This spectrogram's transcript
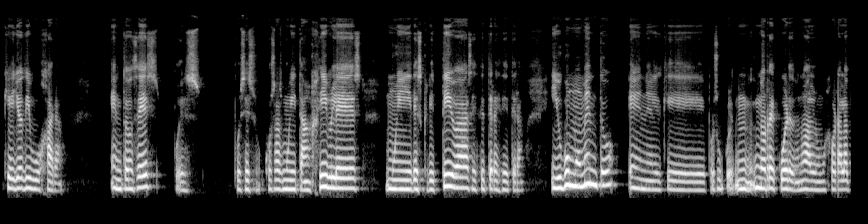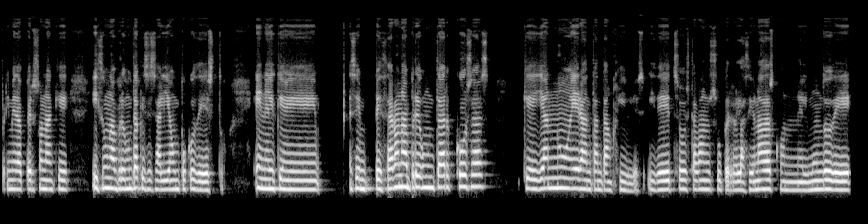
que yo dibujara. Entonces, pues, pues eso, cosas muy tangibles, muy descriptivas, etcétera, etcétera. Y hubo un momento en el que, por supuesto, no recuerdo, ¿no? A lo mejor a la primera persona que hizo una pregunta que se salía un poco de esto, en el que se empezaron a preguntar cosas que ya no eran tan tangibles y de hecho estaban súper relacionadas con el mundo de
